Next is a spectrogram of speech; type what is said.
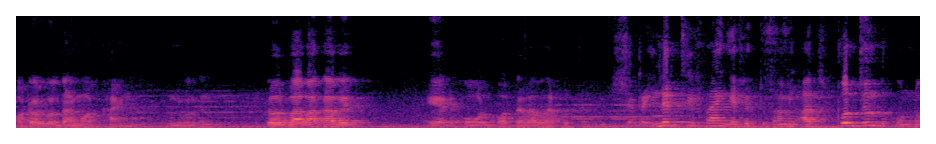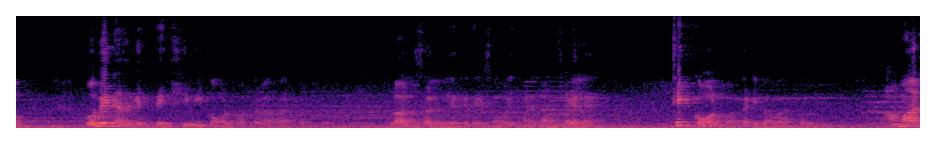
অটল বলতে আমি মদ খাই না। উনি বলতেন, তোর বাবা খাবে। এই একটা কোমল পর্দা ব্যবহার করতেন। সেটা ইলেকট্রিফাইং এফেক্ট আমি আজ পর্যন্ত কোনো অভিনেতাকে দেখিনি কোমল পর্দা ব্যবহার করতে। লরেন্স অলিভিয়াকে দেখেছিলাম, ওইখানে যখন গেলেন। ঠিক কোমল পর্দাটি ব্যবহার করলেন। আমার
